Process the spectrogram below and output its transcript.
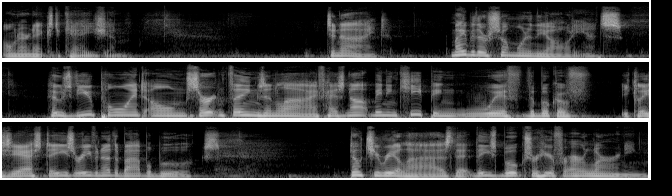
on our next occasion. Tonight, maybe there's someone in the audience whose viewpoint on certain things in life has not been in keeping with the book of Ecclesiastes or even other Bible books. Don't you realize that these books are here for our learning?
